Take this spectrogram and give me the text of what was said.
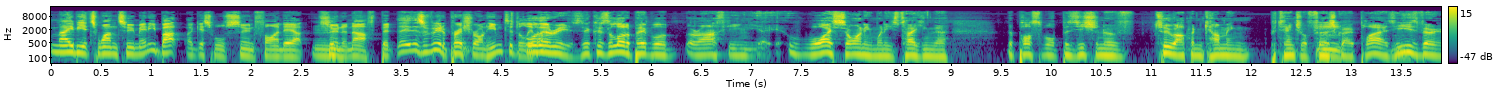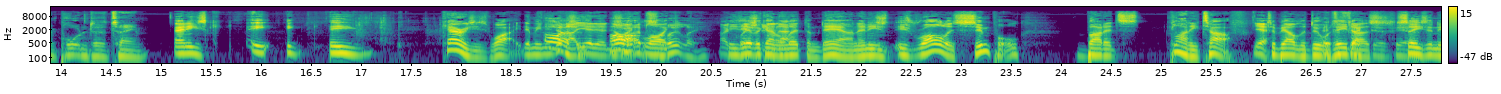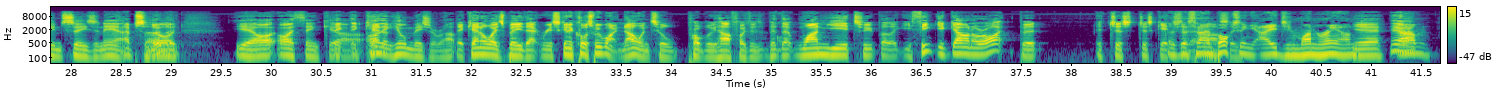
maybe it's one too many, but I guess we'll soon find out mm. soon enough. But there's a bit of pressure on him to deliver. Well, there is because a lot of people are, asking why sign him when he's taking the the possible position of two up and coming potential Mm. first grade players. He mm. is very important to the team. and he's he, he, he carries his weight. I mean, he Oh, no, doesn't, yeah, yeah, no, not absolutely. like No he's ever going to let them down. And his mm. his role is simple, but it's bloody tough Yeah. to be able to do what It's he does yeah. season in season out. Absolutely. So yeah, I, I think uh, they I can- think he'll measure up. There can always be that risk, and of course we won't know until probably halfway through. But that one year, two, but like you think you're going all right, but it just just gets As you they say in boxing, you age in one round. Yeah, yeah. Um,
